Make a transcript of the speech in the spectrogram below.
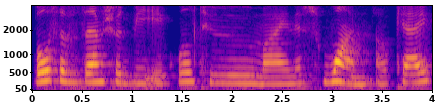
both of them should be equal to minus 1 okay?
